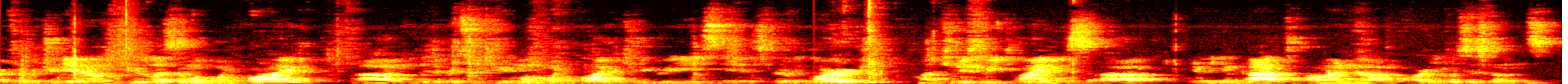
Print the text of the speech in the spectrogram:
our temperature down to less than 1.5. Um, the difference between 1.5 and 2 degrees is fairly large, uh, two to three times uh, you know, the impact on um, our ecosystems.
